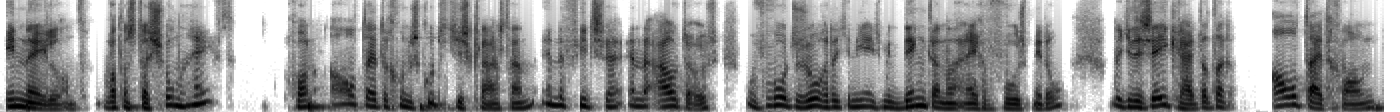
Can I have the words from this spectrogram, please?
in Nederland wat een station heeft, gewoon altijd de groene scootertjes klaarstaan en de fietsen en de auto's. Om ervoor te zorgen dat je niet eens meer denkt aan een eigen vervoersmiddel. Dat je de zekerheid dat er altijd gewoon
